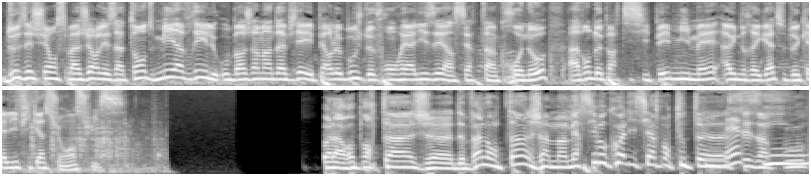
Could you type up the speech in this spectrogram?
Deux échéances majeures les attendent, mi-avril où Benjamin Davier et Perle Bouche devront réaliser un certain chrono avant de participer mi-mai à une régate de qualification en Suisse. Voilà, reportage de Valentin Jamin. Merci beaucoup Alicia pour toutes euh, Merci. ces infos.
